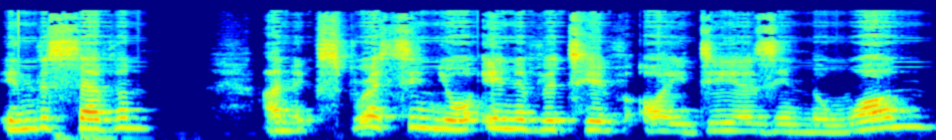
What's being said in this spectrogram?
In the seven, and expressing your innovative ideas in the one,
